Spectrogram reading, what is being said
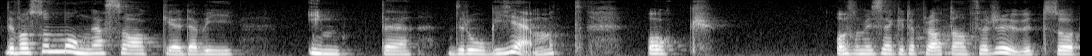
det var så många saker där vi inte drog jämnt. Och, och som vi säkert har pratat om förut, så,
